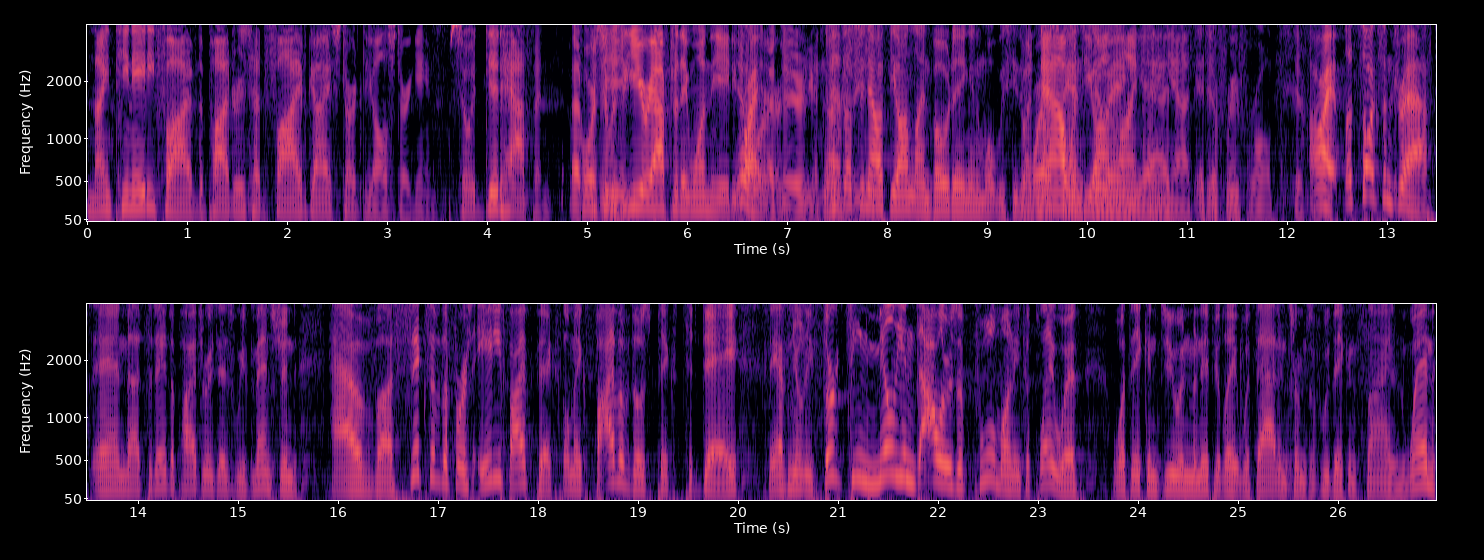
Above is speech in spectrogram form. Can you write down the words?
1985. The Padres had five guys start the All Star game, so it did happen. Of course, it was the year after they won the 84. Right. That's there you Now, especially now with the online voting and what we see the But Royals now with the doing, online yeah, thing, it's, yeah, it's a free for all. All right, let's talk some drafts. And uh, today the Padres, as we've mentioned, have uh, six of the first 85 picks. They'll make five of those picks today. They have nearly 13 million dollars of pool money to play with. what they can do and manipulate with that in terms of who they can sign and when.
